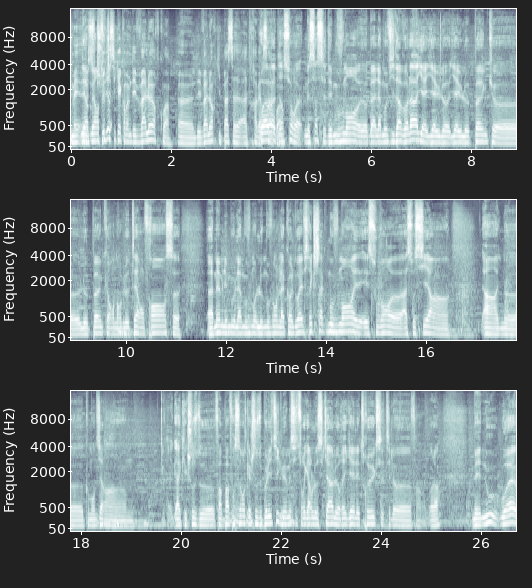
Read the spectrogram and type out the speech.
Mais, Mais- euh, mais ce que en je veux dire, c'est qu'il y a quand même des valeurs, quoi. Euh, des valeurs qui passent à, à travers Ouais, ça. ouais, quoi. bien sûr, ouais. Mais ça, c'est des mouvements. euh, bah, la Movida, voilà, il y a, il y a eu le, il y a eu le punk, euh, le punk en Angleterre, en France. même les mou- la mouvement, le mouvement de la Cold Wave, c'est vrai que chaque mouvement est, est souvent associé à, un, à une, comment dire, un, à quelque chose de, enfin pas forcément quelque chose de politique, mais même si tu regardes le ska, le reggae, les trucs, c'était le, enfin voilà. Mais nous, ouais,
